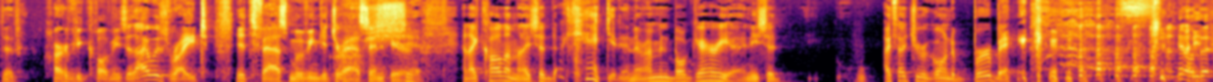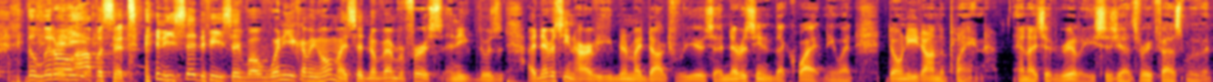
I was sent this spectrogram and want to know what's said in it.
the Harvey called me and said, I was right. It's fast moving. Get your oh, ass in here. And I called him and I said, I can't get in there. I'm in Bulgaria. And he said, I thought you were going to Burbank. no, the, the literal he- opposite. And he said to me, he said, "Well, when are you coming home?" I said, "November 1st. And he was, I'd never seen Harvey. He'd been my doctor for years. I'd never seen him that quiet. And he went, "Don't eat on the plane." And I said, "Really?" He says, "Yeah, it's very fast moving."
